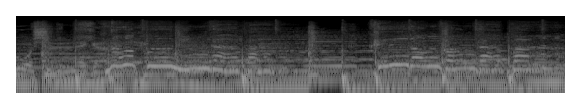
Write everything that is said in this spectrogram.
무엇이든 내가 너뿐인가 봐. 그런 건가 봐.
